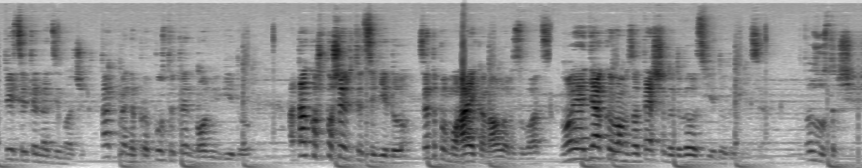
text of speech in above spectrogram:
і тисяйте на дзвіночок, так ви не пропустите нові відео. А також поширюйте це відео, це допомагає каналу розвиватися. Ну а я дякую вам за те, що додивились відео до кінця. До зустрічі!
